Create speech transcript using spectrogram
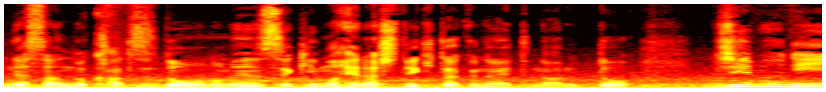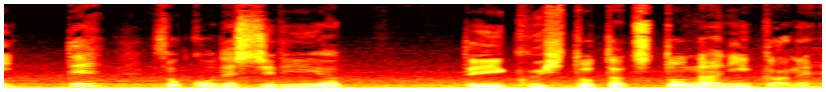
皆さんの活動の面積も減らしていきたくないとなるとジムに行ってそこで知り合っていく人たちと何かね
